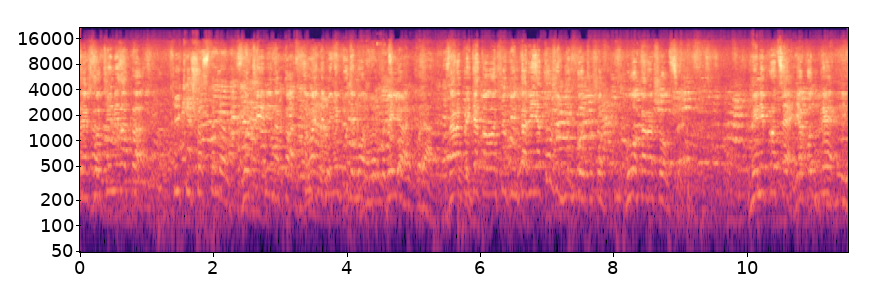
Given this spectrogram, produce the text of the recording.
Це ж злочинний наказ. Тільки що стояв. Злочинний наказ. Давайте ми не будемо виляти. Зараз прийде Талашук, він каже, я теж хочу, щоб було хорошо все. Ми не про це, я конкретні,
